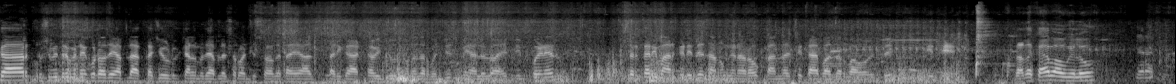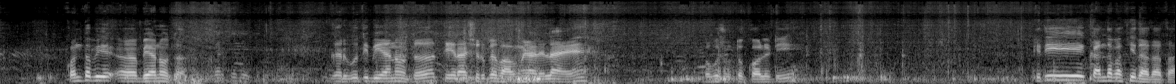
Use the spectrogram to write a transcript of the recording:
नमस्कार. कृषी मित्र विनय कोटावदे आपल्या हक्काच्या युट्यूब चॅनलमध्ये आपल्या सर्वांचे स्वागत आहे. आज तारीख अठ्ठावीस जून दोन हजार पंचवीस. मी आलेलो आहे पिंपळनेर. सरकारी मार्केट इथे जाणून घेणार आहोत कांद्याचे काय बाजारभाव होते इथे. दादा काय भाव गेलो? कोणतं बी बियाणं होतं? घरगुती बियाणं होतं. तेराशे रुपये भाव मिळालेला आहे. बघू शकतो क्वालिटी किती कांदा बाकी दादा आता?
